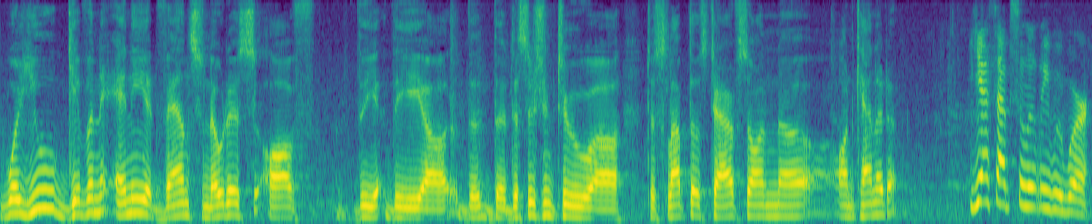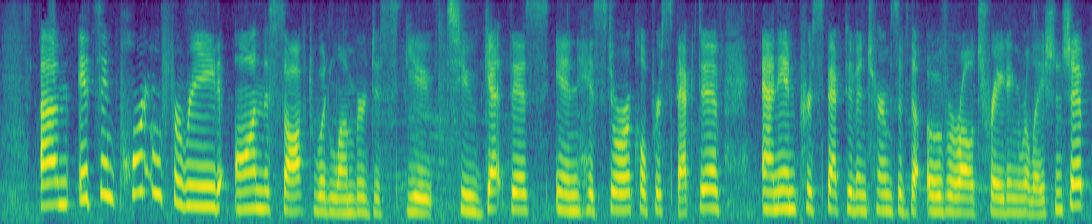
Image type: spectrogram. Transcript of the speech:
were you given any advance notice of the the uh, the, the, decision to uh, to slap those tariffs on uh, on Canada? Yes, absolutely, we were. Um, it's important Fareed on the softwood lumber dispute to get this in historical perspective and in perspective in terms of the overall trading relationship.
